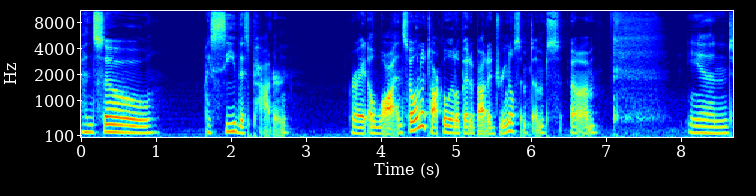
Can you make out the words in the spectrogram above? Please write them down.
and so I see this pattern, right, a lot. And so I want to talk a little bit about adrenal symptoms. Um and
